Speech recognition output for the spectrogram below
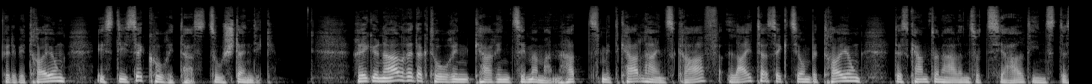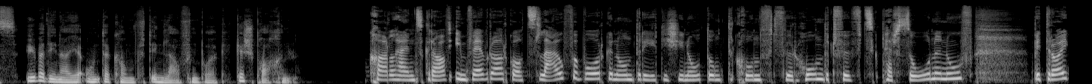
Für die Betreuung ist die Securitas zuständig. Regionalredaktorin Karin Zimmermann hat mit Karl-Heinz Graf, Leiter Sektion Betreuung des kantonalen Sozialdienstes, über die neue Unterkunft in Laufenburg gesprochen. Karl-Heinz Graf, im Februar geht Laufenburg eine unterirdische Notunterkunft für 150 Personen auf. Betreuung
